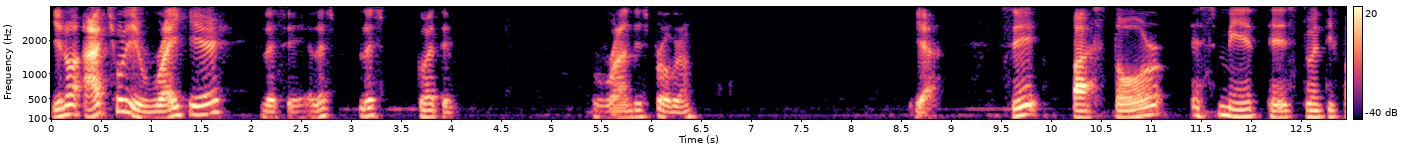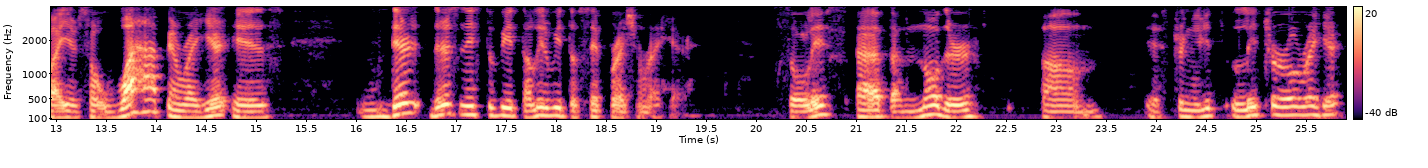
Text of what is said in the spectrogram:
You know, actually right here, let's see, let's let's go ahead and run this program. Yeah. See, Pastor Smith is 25 years old. What happened right here is there there needs to be a little bit of separation right here. So let's add another um, string lit literal right here.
